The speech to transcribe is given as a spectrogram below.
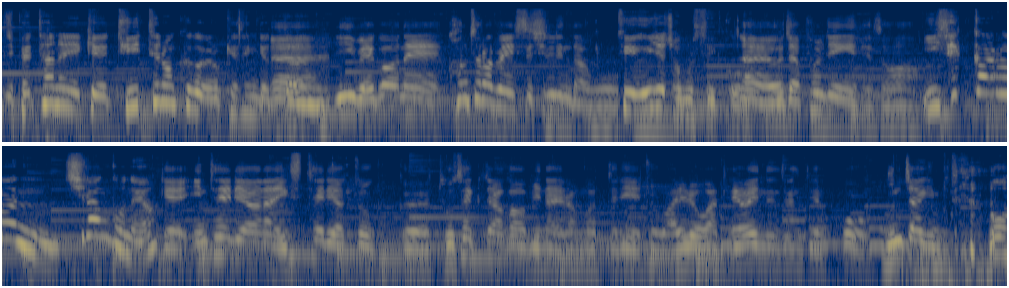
이제 베타는 이렇게 뒤 트렁크가 이렇게 생겼던 이 왜건에 컨트라베이스 실린다고. 뒤에 의자 접을 수 있고 네, 의자 folding이 돼서 이 색깔은 칠한 거네요? 이게 인테리어나 exterior 쪽 그 도색 작업이나 이런 것들이 좀 완료가 되어 있는 상태였고 문짝입니다. 어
